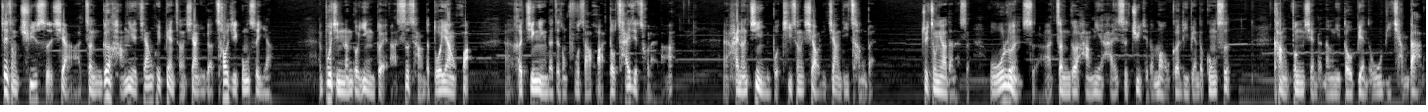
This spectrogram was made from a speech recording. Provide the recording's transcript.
这种趋势下啊，整个行业将会变成像一个超级公司一样，不仅能够应对啊市场的多样化啊和经营的这种复杂化都拆解出来了啊，还能进一步提升效率、降低成本。最重要的呢是，无论是啊整个行业还是具体的某个里边的公司，抗风险的能力都变得无比强大了。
